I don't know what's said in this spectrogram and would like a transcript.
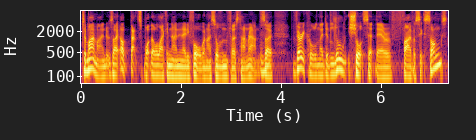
to my mind, it was like, oh, that's what they were like in 1984 when I saw them the first time round. So very cool. And they did a little short set there of five or six songs.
